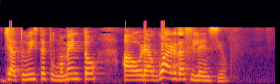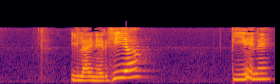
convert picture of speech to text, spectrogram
Ya tuviste tu momento, ahora guarda silencio. Y la energía tiene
